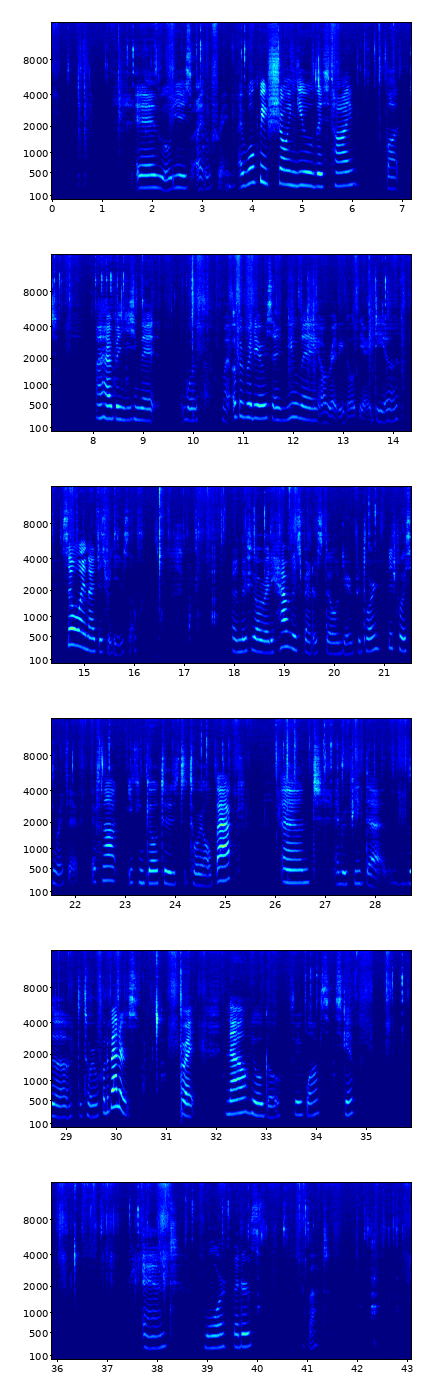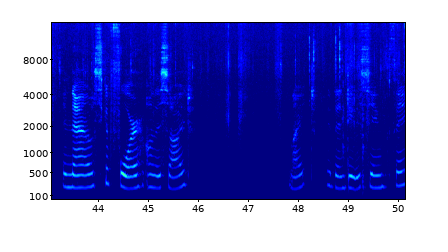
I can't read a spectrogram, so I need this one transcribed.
and we'll use item frame. I won't be showing you this time, but I have been using it with my other videos and you may already know the idea. So why not just make it yourself? And if you already have this banner still in your inventory, just place it right there. If not, you can go to the tutorial back and and repeat that the tutorial for the banners. Alright, now you will go three blocks, skip, and more banners like that. And now skip four on this side, right, and then do the same thing.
